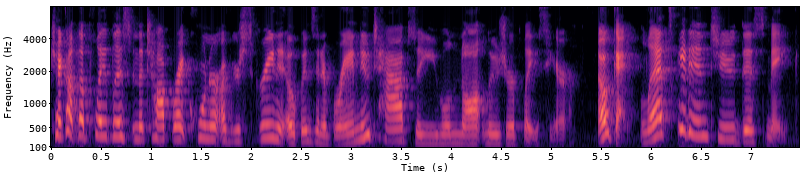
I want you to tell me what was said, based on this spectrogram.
Check out the playlist in the top right corner of your screen. It opens in a brand new tab so you will not lose your place here. Okay, let's get into this make.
